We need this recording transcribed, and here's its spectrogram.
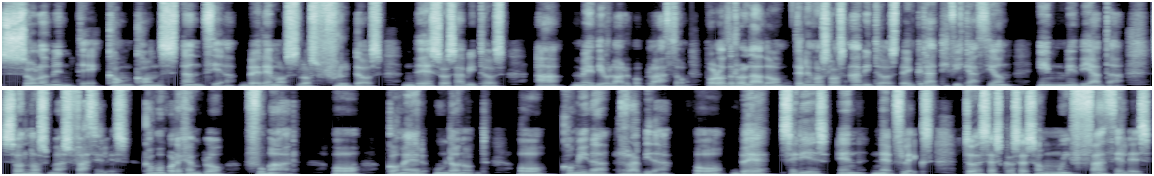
Solamente con constancia veremos los frutos de esos hábitos a medio largo plazo. Por otro lado, tenemos los hábitos de gratificación inmediata. Son los más fáciles, como por ejemplo fumar o comer un donut o comida rápida o ver series en Netflix. Todas esas cosas son muy fáciles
